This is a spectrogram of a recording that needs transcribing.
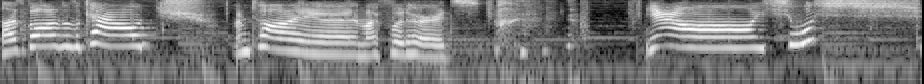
Let's go onto the couch. I'm tired. My foot hurts. yeah. Swoosh.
